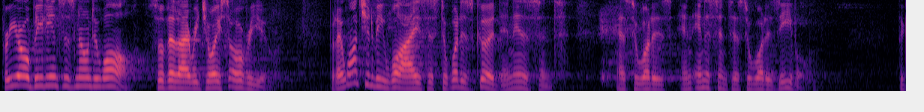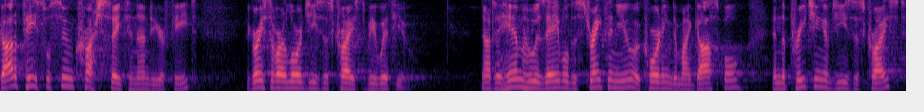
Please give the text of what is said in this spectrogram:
For your obedience is known to all, so that I rejoice over you. But I want you to be wise as to what is good and innocent, as to what is and innocent as to what is evil. The God of peace will soon crush Satan under your feet. The grace of our Lord Jesus Christ be with you. Now to him who is able to strengthen you according to my gospel and the preaching of Jesus Christ,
